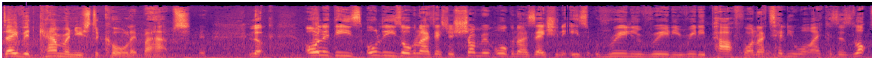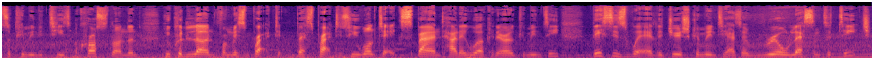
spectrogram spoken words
David Cameron used to call it, perhaps. Look, all of these all of these organizations Shomrim organization is really really really powerful. And I tell you why? Because there's lots of communities across London who could learn from this best practice who want to expand how they work in their own community. This is where the Jewish community has a real lesson to teach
